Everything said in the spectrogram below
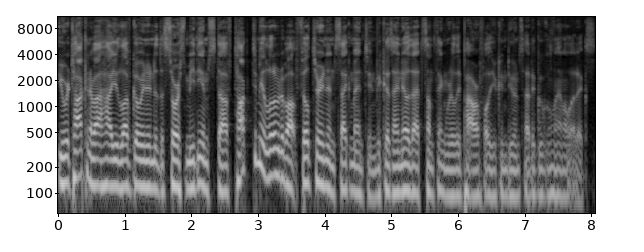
you were talking about how you love going into the source medium stuff. Talk to me a little bit about filtering and segmenting because I know that's something really powerful you can do inside of Google Analytics.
